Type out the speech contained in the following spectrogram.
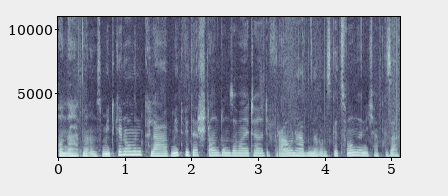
Und dann hat man uns mitgenommen, klar, mit Widerstand und so weiter. Die Frauen haben dann uns gezwungen. Ich habe gesagt,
